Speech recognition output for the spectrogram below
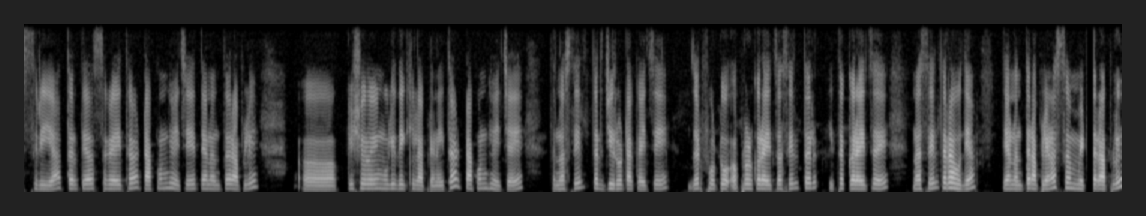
स्त्रिया तर त्या सगळ्या इथं टाकून घ्यायचे आहे. त्यानंतर आपले अ, किशोरवयीन मुली देखील आपल्याला इथं टाकून घ्यायचे आहे. तर नसेल तर झिरो टाकायचं आहे. जर फोटो अपलोड करायचा असेल तर इथं करायचं आहे. नसेल तर राहू द्या. त्यानंतर आपल्याला सबमिट तर आपलं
